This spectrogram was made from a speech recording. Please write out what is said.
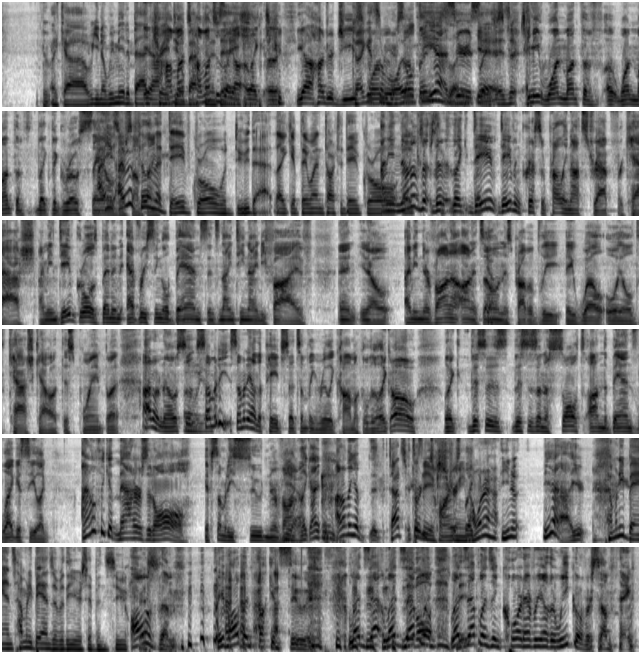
like, uh, you know, we made a bad Yeah, trade how deal much? back How in the is day. like a, like uh, you got hundred G's Could I get for some me or something? royalties? Yeah, Like, seriously. yeah, just give me one month of uh, one month of like the gross I, sales I or have a something. feeling that Dave Grohl would do that. Like, if they went and talked to Dave Grohl. I mean, none like, of the like Dave, Dave and Chris are probably not strapped for cash. I mean, Dave Grohl has been in every single band since 1995, and you know, I mean, Nirvana on its Yeah. own is probably a well-oiled cash cow at this point. But I don't know. So Oh, yeah. somebody somebody on the page said something really comical. They're like, "Oh, like this is this is an assault on the band's legacy." Like, I don't think it matters at all if somebody sued Nirvana. Yeah. Like, I, I don't think it, That's it pretty tarnish, extreme. like- I wonder how you know yeah, you're how many bands how many bands over the years have been sued. all Chris? of them. They've all been fucking sued. Led, Ze- Led They've all- Led Zeppelin's in court every other week over something.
